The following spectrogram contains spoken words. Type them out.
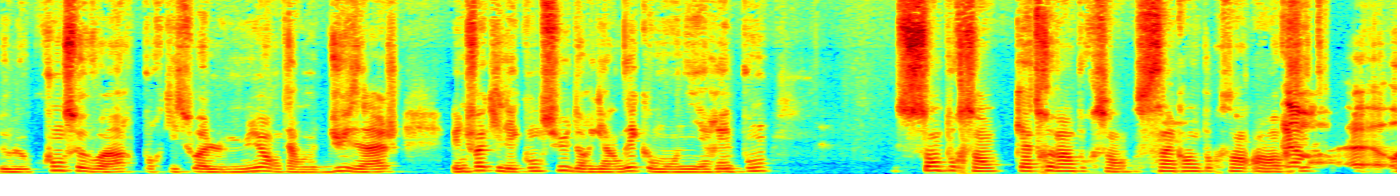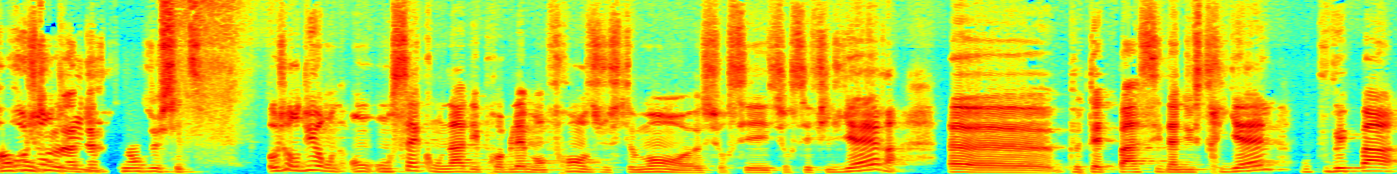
de le concevoir pour qu'il soit le mieux en termes d'usage. Une fois qu'il est conçu, de regarder comment on y répond 100%, 80%, 50% en hors site, euh, en fonction de la pertinence du site. Aujourd'hui, on, on, sait qu'on a des problèmes en France justement euh, sur ces sur ces filières, euh, peut-être pas assez d'industriels. Vous pouvez pas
